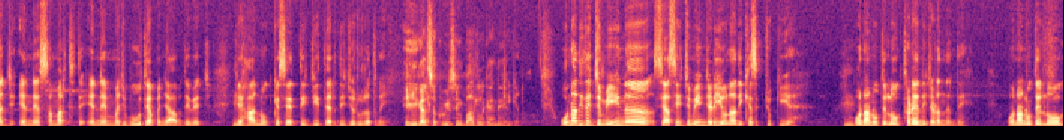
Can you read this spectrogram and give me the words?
ਅੱਜ ਇੰਨੇ ਸਮਰਥ ਤੇ ਇੰਨੇ ਮਜ਼ਬੂਤ ਆ ਪੰਜਾਬ ਦੇ ਵਿੱਚ ਕਿ ਸਾਨੂੰ ਕਿਸੇ ਤੀਜੀ ਧਿਰ ਦੀ ਜ਼ਰੂਰਤ ਨਹੀਂ। ਇਹੀ ਗੱਲ ਸੁਖਵੀਰ ਸਿੰਘ ਬਾਦਲ ਕਹਿੰਦੇ ਆ। ਠੀਕ ਹੈ। ਉਹਨਾਂ ਦੀ ਤੇ ਜ਼ਮੀਨ ਸਿਆਸੀ ਜ਼ਮੀਨ ਜਿਹੜੀ ਉਹਨਾਂ ਦੀ ਖਿਸਕ ਚੁੱਕੀ ਹੈ। ਉਹਨਾਂ ਨੂੰ ਤੇ ਲੋਕ ਥੜੇ ਨਹੀਂ ਚੜਨ ਦਿੰਦੇ। ਉਹਨਾਂ ਨੂੰ ਤੇ ਲੋਕ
